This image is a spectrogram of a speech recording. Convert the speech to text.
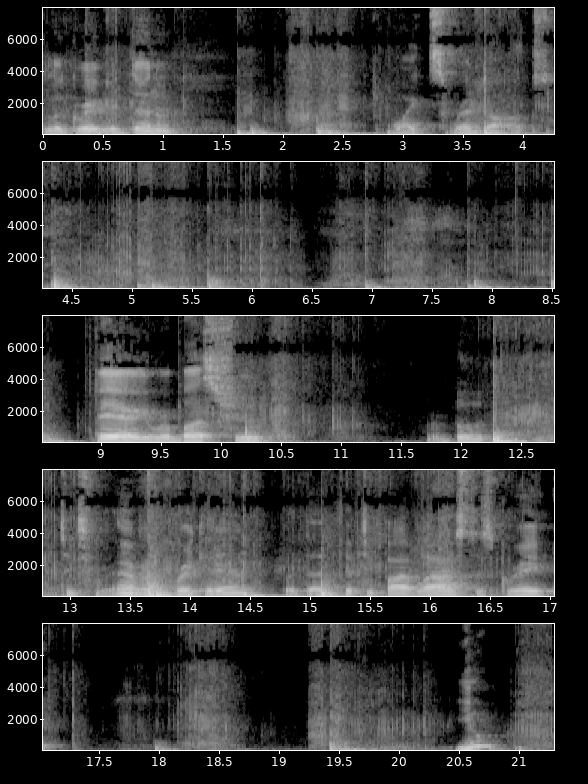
They look great with denim. Whites, red dogs. Very robust shoe or boot. Takes forever to break it in, but that 55 last is great. You.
